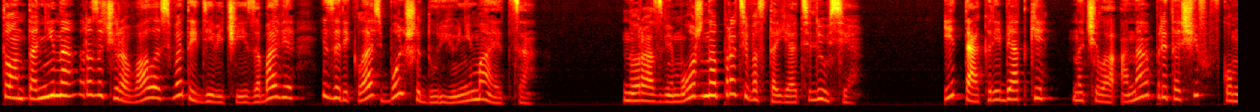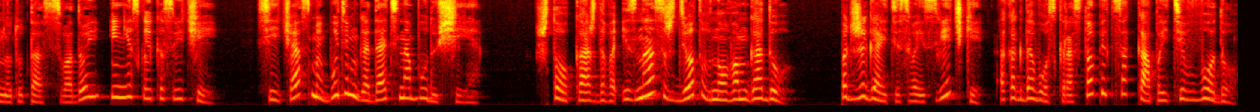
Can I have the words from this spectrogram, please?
то Антонина разочаровалась в этой девичьей забаве и зареклась больше дурью не мается. Но разве можно противостоять Люсе? «Итак, ребятки», начала она, притащив в комнату таз с водой и несколько свечей. «Сейчас мы будем гадать на будущее. Что каждого из нас ждет в новом году? Поджигайте свои свечки, а когда воск растопится, капайте в воду».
